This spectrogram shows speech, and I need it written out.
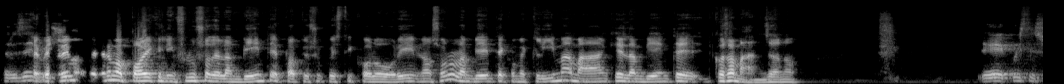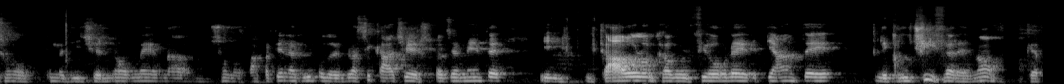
Per Eh, esempio, vedremo, vedremo poi che l'influsso dell'ambiente è proprio su questi colori, non solo l'ambiente come clima, ma anche l'ambiente, cosa mangiano. E queste sono, come dice il nome, una, sono, appartiene al gruppo delle brassicacee, sostanzialmente il, il cavolo, il cavolfiore, le piante, le crucifere, no? Che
